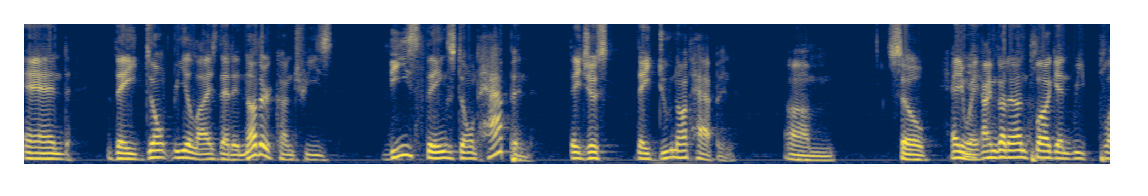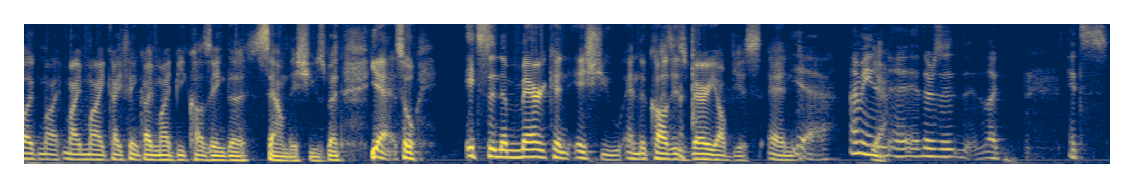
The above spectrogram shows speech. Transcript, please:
and they don't realize that in other countries these things don't happen. They just they do not happen. Um, so anyway, I'm going to unplug and replug my, my mic. I think I might be causing the sound issues, but yeah. So it's an American issue, and the cause is very obvious. And Yeah, I mean, Yeah. uh, there's a like, it's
